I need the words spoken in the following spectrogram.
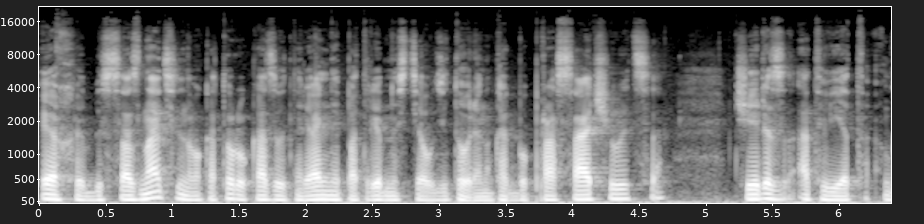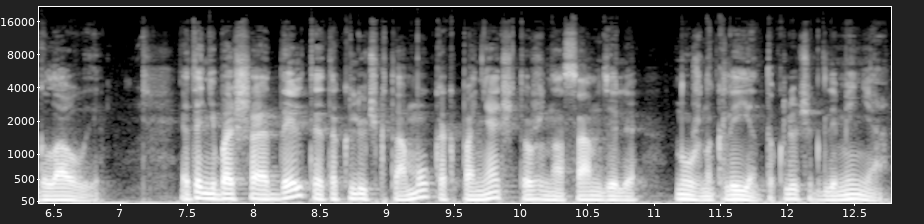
эхо бессознательного, которое указывает на реальные потребности аудитории. Оно как бы просачивается через ответ головы. Это небольшая дельта, это ключ к тому, как понять, что же на самом деле нужно клиенту, ключик для меня.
